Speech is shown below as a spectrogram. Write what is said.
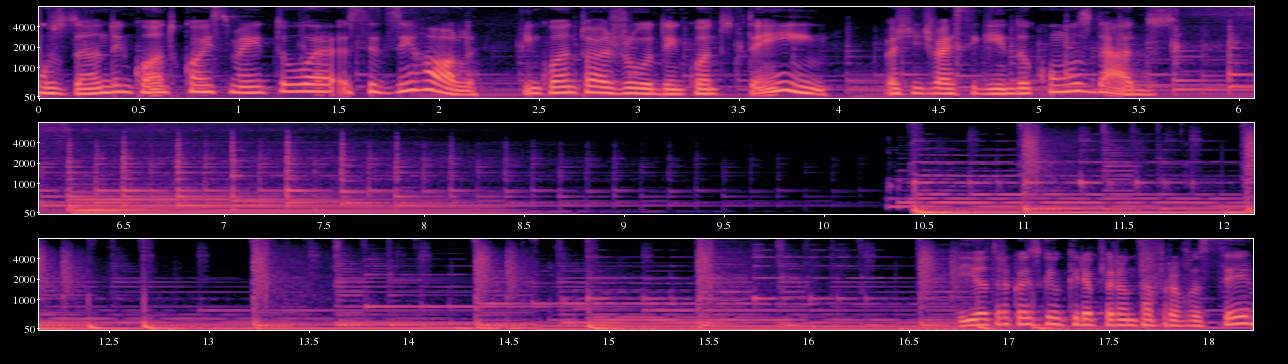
usando enquanto conhecimento é, se desenrola. Enquanto ajuda, enquanto tem, a gente vai seguindo com os dados. E outra coisa que eu queria perguntar para você,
